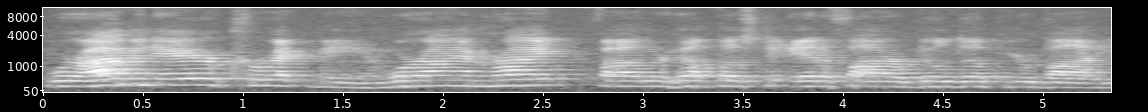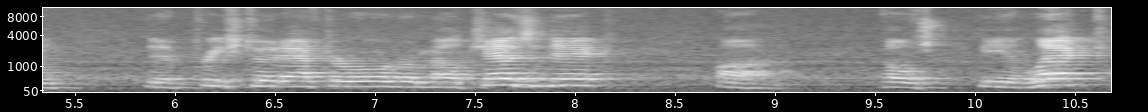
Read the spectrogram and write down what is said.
where I'm in error, correct me. And where I am right, Father, help us to edify or build up your body. The priesthood after order of Melchizedek, uh, those the elect,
